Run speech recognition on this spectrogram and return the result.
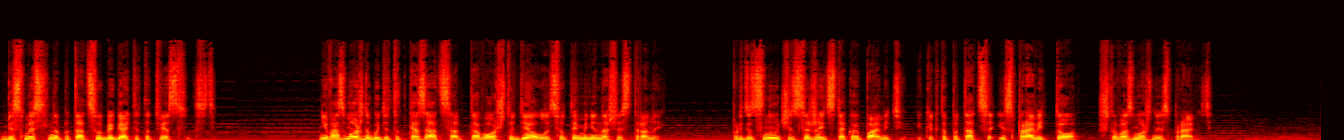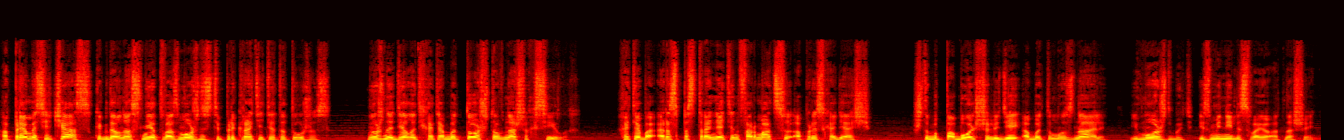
Бессмысленно пытаться убегать от ответственности. Невозможно будет отказаться от того, что делалось от имени нашей страны. Придется научиться жить с такой памятью и как-то пытаться исправить то, что возможно исправить. А прямо сейчас, когда у нас нет возможности прекратить этот ужас, нужно делать хотя бы то, что в наших силах. Хотя бы распространять информацию о происходящем, чтобы побольше людей об этом узнали и, может быть, изменили свое отношение.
